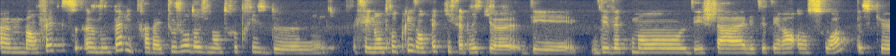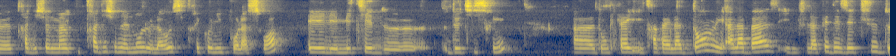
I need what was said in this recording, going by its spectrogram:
Bah, En fait, mon père, il travaille toujours dans une entreprise de... C'est une entreprise, en fait, qui fabrique des, des vêtements, des châles, etc. en soie, parce que traditionnellement, traditionnellement le Laos, c'est très connu pour la soie et les métiers de, de tisserie. Euh, donc là, il travaille là-dedans, mais à la base, il a fait des études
